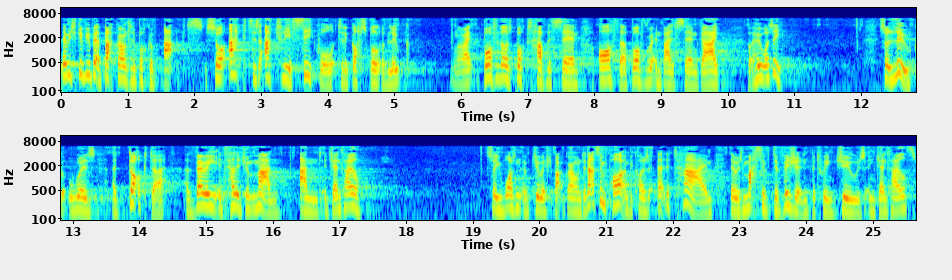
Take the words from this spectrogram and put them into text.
Let me just give you a bit of background to the book of Acts. So, Acts is actually a sequel to the Gospel of Luke. All right? Both of those books have the same author, both written by the same guy. But who was he? So, Luke was a doctor, a very intelligent man, and a Gentile. So, he wasn't of Jewish background. And that's important because at the time, there was massive division between Jews and Gentiles.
